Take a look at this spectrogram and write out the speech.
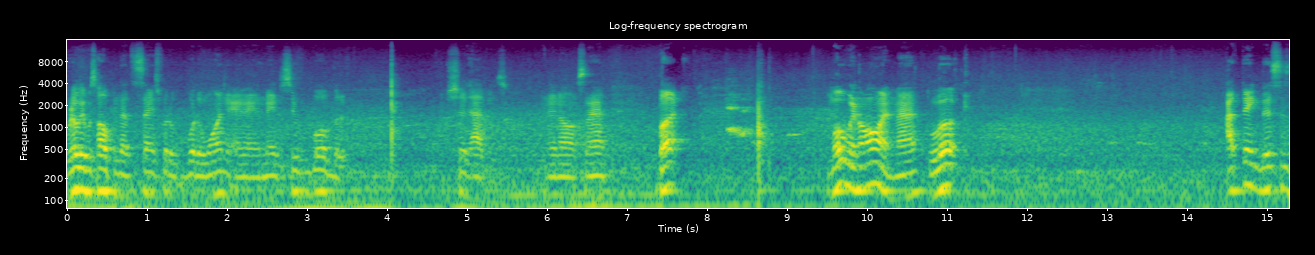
really was hoping that the Saints would have would have won and, made the Super Bowl, but shit happens. You know what I'm saying? But moving on, man. Look, I think this is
